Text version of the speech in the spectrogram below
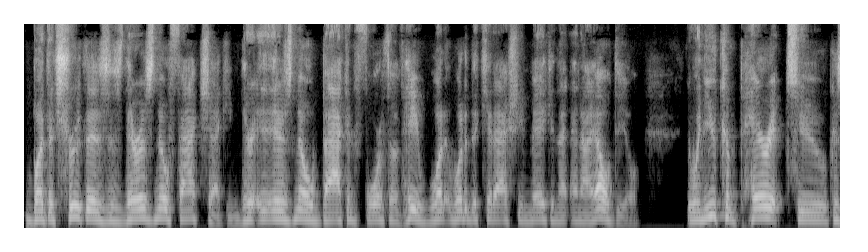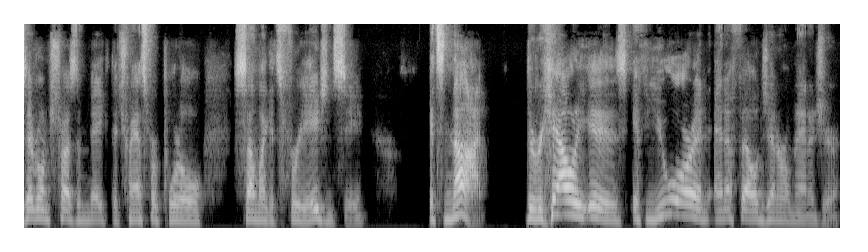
But the truth is, is there is no fact checking. There, there's no back and forth of, hey, what what did the kid actually make in that NIL deal? When you compare it to, because everyone tries to make the transfer portal sound like it's free agency, it's not. The reality is, if you are an NFL general manager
